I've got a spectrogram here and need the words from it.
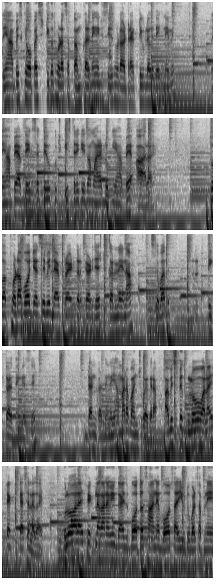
तो यहाँ पे इसकी ओपेसिटी को थोड़ा सा कम कर देंगे, जिससे कि थोड़ा अट्रैक्टिव लगे देखने में। तो यहाँ पे आप देख सकते हो कुछ इस तरीके का हमारा लुक यहाँ पे आ रहा है। तो आप थोड़ा बहुत जैसे भी लेफ़्ट राइट करके एडजस्ट कर लेना। उसके बाद टिक कर देंगे इसे। डन कर देंगे। ये हमारा बन चुका है ग्राफ अब इस पर ग्लो वाला इफ़ेक्ट कैसे लगाए? ग्लो वाला इफ़ेक्ट लगाना भी गाइस बहुत आसान है। बहुत सारे यूट्यूबर्स अपने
